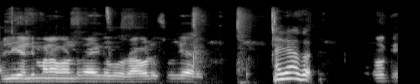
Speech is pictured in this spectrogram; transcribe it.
அள்ளி அள்ளி மழை கொண்டு வேக போகுது? அவ்வளவு சுவையா இருக்கு. நல்லா இருக்கும். ஓகே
